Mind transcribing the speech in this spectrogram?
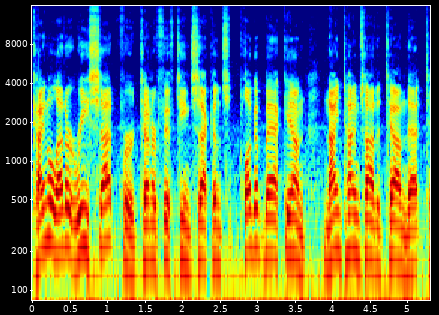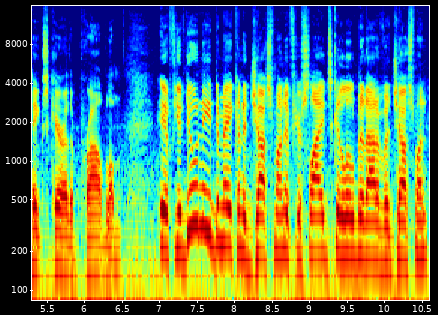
kind of let it reset for 10 or 15 seconds, plug it back in. Nine times out of 10, that takes care of the problem. If you do need to make an adjustment, if your slides get a little bit out of adjustment,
